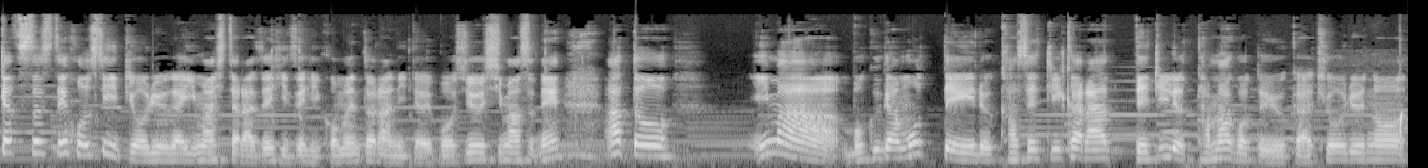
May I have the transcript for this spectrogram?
活させてほしい恐竜がいましたら、ぜひぜひコメント欄にて募集しますね。あと、今、僕が持っている化石からできる卵というか、恐竜の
